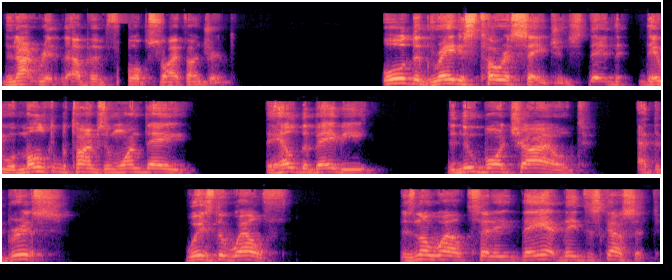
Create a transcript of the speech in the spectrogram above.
They're not written up in Forbes 500. All the greatest Torah sages, they, they were multiple times in one day. They held the baby, the newborn child, at the bris. Where's the wealth? There's no wealth. So they they, they discuss it.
